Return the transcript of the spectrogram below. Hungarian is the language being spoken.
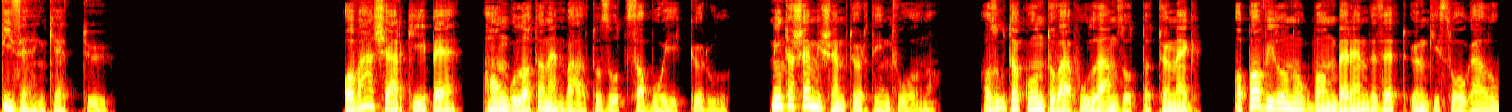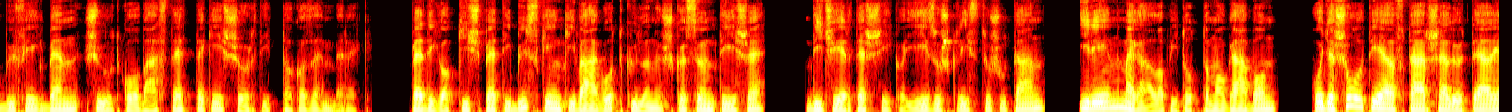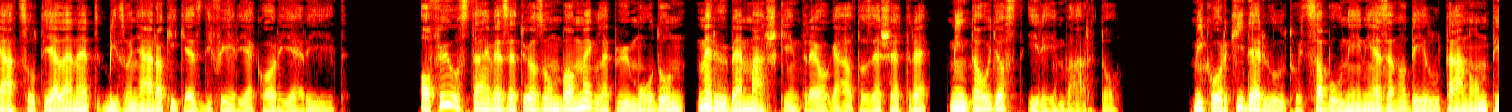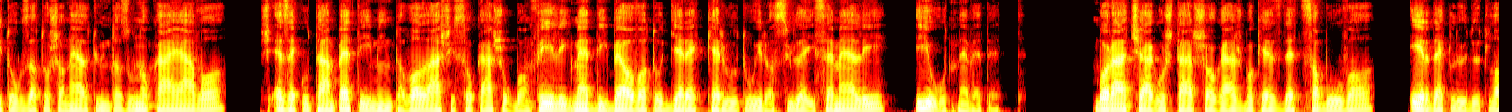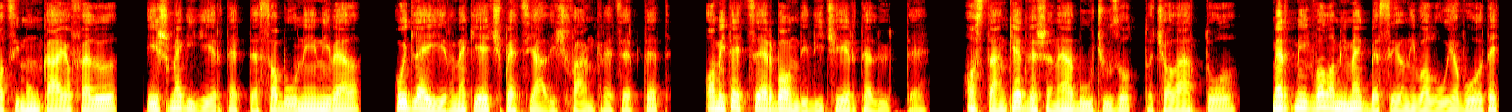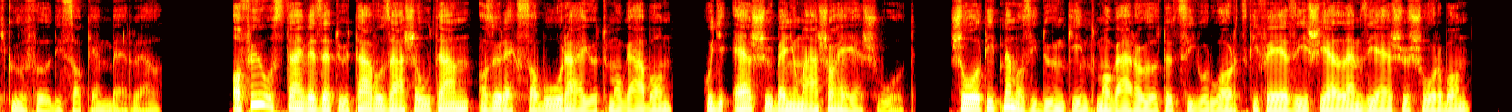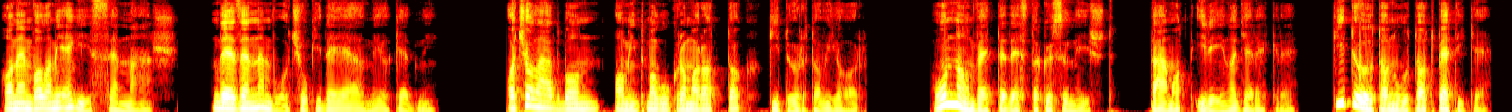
12. A vásárképe hangulata nem változott Szabóék körül, mintha semmi sem történt volna. Az utakon tovább hullámzott a tömeg, a pavilonokban berendezett önkiszolgáló büfékben sült kolbászt tettek és sört ittak az emberek. Pedig a kispeti büszkén kivágott különös köszöntése, dicsértessék a Jézus Krisztus után, Irén megállapította magában, hogy a Solti elvtárs előtt eljátszott jelenet bizonyára kikezdi férje karrierjét. A főosztályvezető azonban meglepő módon merőben másként reagált az esetre, mint ahogy azt Irén várta. Mikor kiderült, hogy Szabó néni ezen a délutánon titokzatosan eltűnt az unokájával, és ezek után Peti, mint a vallási szokásokban félig meddig beavatott gyerek került újra szülei szem elé, jót nevetett. Barátságos társalgásba kezdett Szabóval, érdeklődött Laci munkája felől, és megígértette Szabó nénivel, hogy leír neki egy speciális fánk receptet, amit egyszer Bandi dicsért előtte. Aztán kedvesen elbúcsúzott a családtól, mert még valami megbeszélni valója volt egy külföldi szakemberrel. A főosztályvezető távozása után az öreg Szabó rájött magában, hogy első benyomása helyes volt. Soltit nem az időnként magára öltött szigorú arckifejezés jellemzi elsősorban, hanem valami egészen más. De ezen nem volt sok ideje elmélkedni. A családban, amint magukra maradtak, kitört a vihar. Honnan vetted ezt a köszönést? támadt Irén a gyerekre. Kitől tanultat Petike?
